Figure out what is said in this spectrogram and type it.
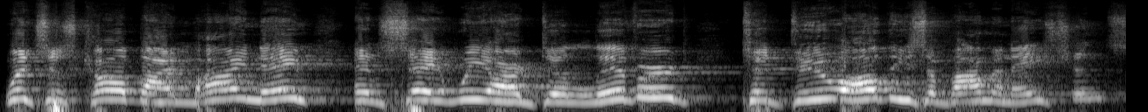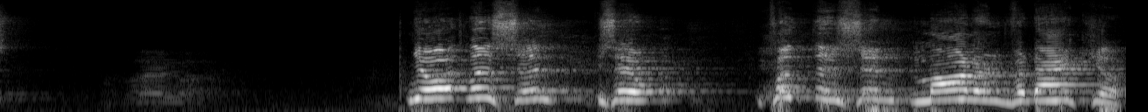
which is called by my name, and say, We are delivered to do all these abominations? You know what? Listen, you say, put this in modern vernacular.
